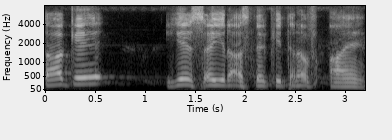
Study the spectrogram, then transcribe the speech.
ताकि ये सही रास्ते की तरफ़ आएँ।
